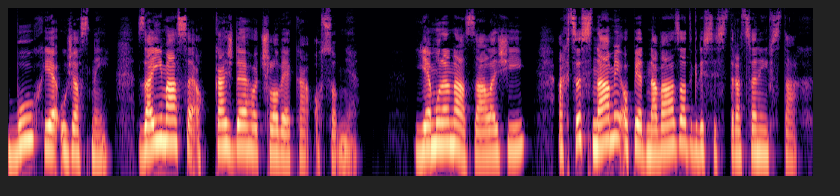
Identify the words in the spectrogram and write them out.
Bůh je úžasný. Zajímá se o každého člověka osobně. Jemu na nás záleží a chce s námi opět navázat kdysi ztracený vztah.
